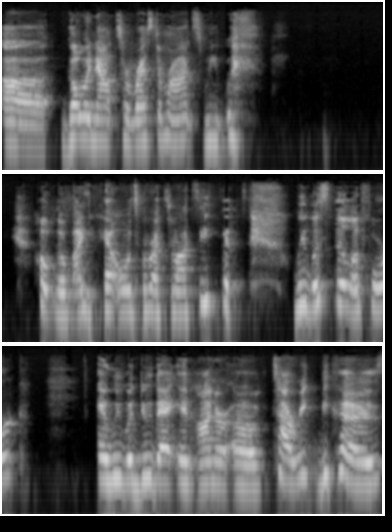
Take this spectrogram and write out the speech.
uh going out to restaurants we hope nobody that owns a restaurant sees this we would steal a fork and we would do that in honor of Tyreek because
